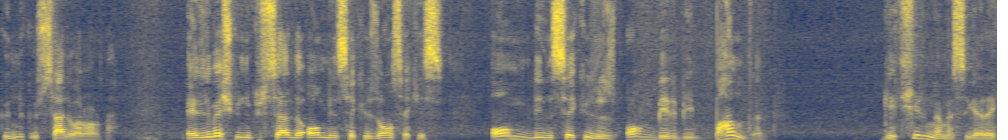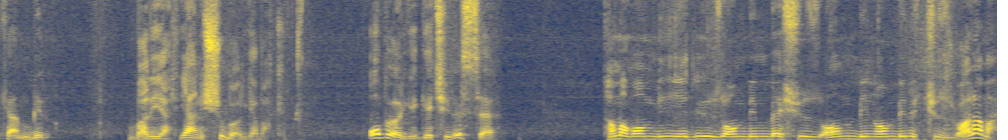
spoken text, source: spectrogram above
günlük üssel var orada. 55 günlük üssel de 10.818. 10.800, 11.000 bandı geçilmemesi gereken bir bariyer. Yani şu bölge bak. O bölge geçilirse tamam 10.700, 10.500, 10.000, 10.300 var ama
